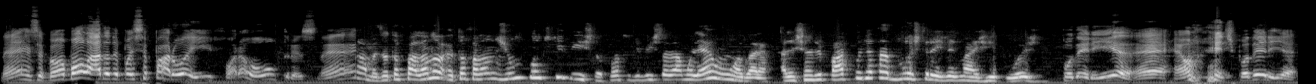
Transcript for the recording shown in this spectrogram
né? Recebeu uma bolada, depois separou aí, fora outras, né? Não, mas eu tô falando, eu tô falando de um ponto de vista. O ponto de vista da mulher é um. Agora, Alexandre Pato podia estar duas, três vezes mais rico hoje. Poderia, é, realmente poderia.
